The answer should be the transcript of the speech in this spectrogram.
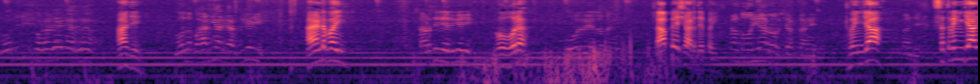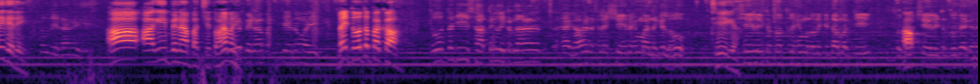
ਮੁੱਲ ਜੀ ਛੋੜਾ ਜਿਹਾ ਕਰਨਾ। ਹਾਂਜੀ। ਮੁੱਲ 62000 ਕਰ ਦਈਏ ਜੀ। ਐਂਡ ਬਾਈ 60 ਦੀ ਦਈਏ ਜੀ। ਹੋਰ? ਹੋਰ ਵੇਖ ਲਓ ਤੁਸੀਂ। ਆਪੇ ਛੱਡ ਦੇ ਬਾਈ ਚਲ 2000 ਹੋਰ ਛੱਡ ਦਾਂਗੇ। 58 ਹਾਂਜੀ। 57 ਦੀ ਦੇ ਦੇ। ਚਲ ਦੇ ਦਾਂਗੇ ਜੀ। ਆ ਆ ਗਈ ਬਿਨਾ ਬੱਚੇ ਤੋਂ ਨਾ ਇਹ ਬਿਨਾ ਬੱਚੇ ਤੋਂ ਆ ਜੀ। ਬਾਈ ਦੁੱਧ ਪੱਕਾ? ਦੁੱਧ ਜੀ 7 ਲੀਟਰ ਦਾ ਹੈਗਾ ਵਾ ਇਸ ਲਈ 6 ਤੁਸੀਂ ਮੰਨ ਕੇ ਲਓ। ਠੀਕ ਆ। 6 ਲੀਟਰ ਦੁੱਧ ਤੁਸੀਂ ਮਤਲਬ ਜਿੱਦਾਂ ਮਰਜ਼ੀ ਆ। 6 ਲੀਟਰ ਦੁੱਧ ਹੈਗਾ।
